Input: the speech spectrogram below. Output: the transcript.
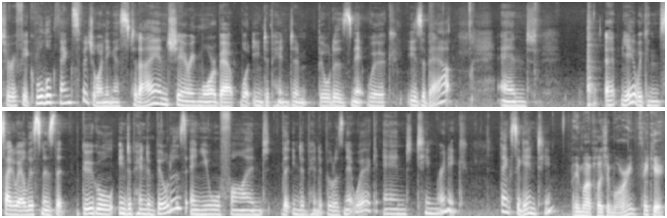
Terrific. Well, look, thanks for joining us today and sharing more about what Independent Builders Network is about. And uh, yeah, we can say to our listeners that Google Independent Builders and you will find the Independent Builders Network and Tim Rennick. Thanks again, Tim. Been my pleasure, Maureen. Thank you.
